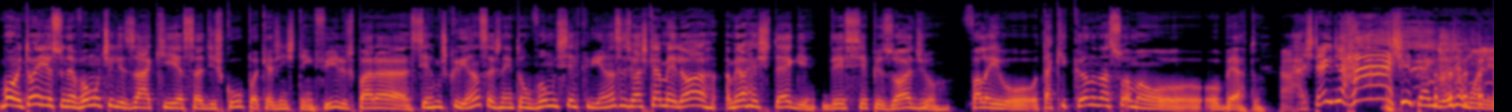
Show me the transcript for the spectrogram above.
Bom, então é isso, né? Vamos utilizar aqui essa desculpa que a gente tem filhos para sermos crianças, né? Então vamos ser crianças. Eu acho que é a melhor, a melhor hashtag desse episódio Fala aí, o, tá quicando na sua mão, o, Berto. A hashtag de hashtag de hoje é mole.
